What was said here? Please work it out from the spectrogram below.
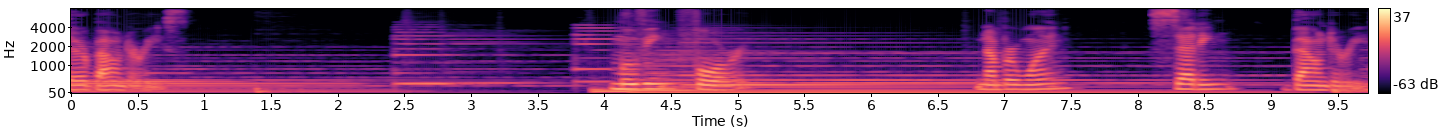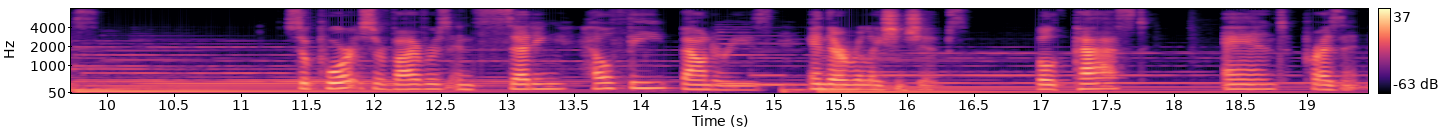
their boundaries. Moving forward. Number one, setting boundaries. Support survivors in setting healthy boundaries in their relationships, both past and present.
